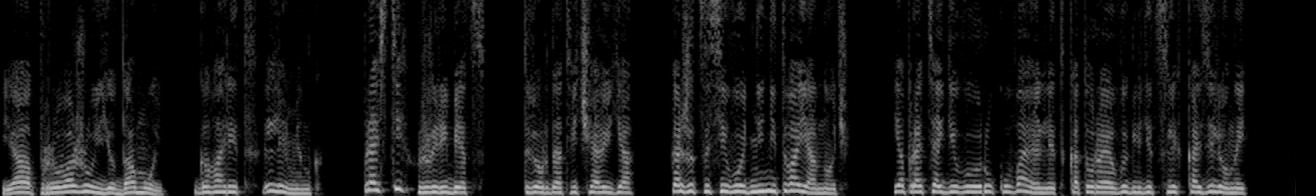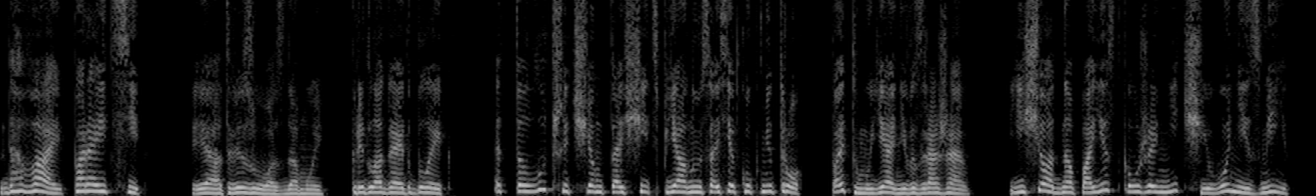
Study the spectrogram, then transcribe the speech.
«Я провожу ее домой», — говорит Леминг. «Прости, жеребец», — твердо отвечаю я. «Кажется, сегодня не твоя ночь». Я протягиваю руку Вайолет, которая выглядит слегка зеленой. «Давай, пора идти». «Я отвезу вас домой», — предлагает Блейк. «Это лучше, чем тащить пьяную соседку к метро, поэтому я не возражаю. Еще одна поездка уже ничего не изменит».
